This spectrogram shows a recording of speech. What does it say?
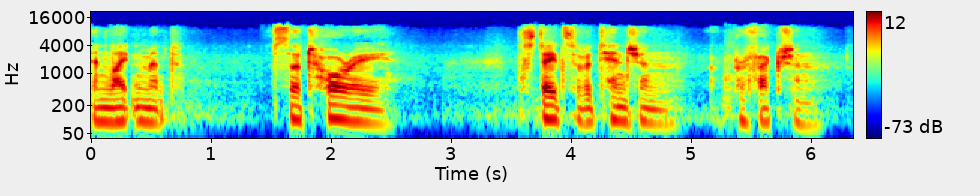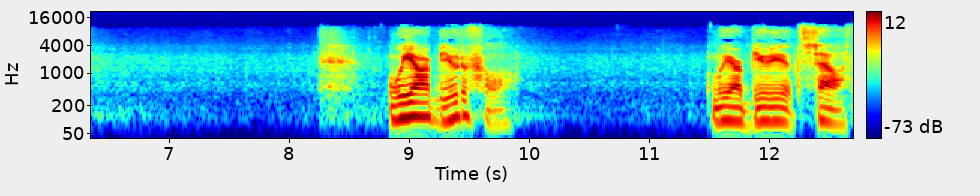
Enlightenment satori, states of attention, perfection. We are beautiful. We are beauty itself.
